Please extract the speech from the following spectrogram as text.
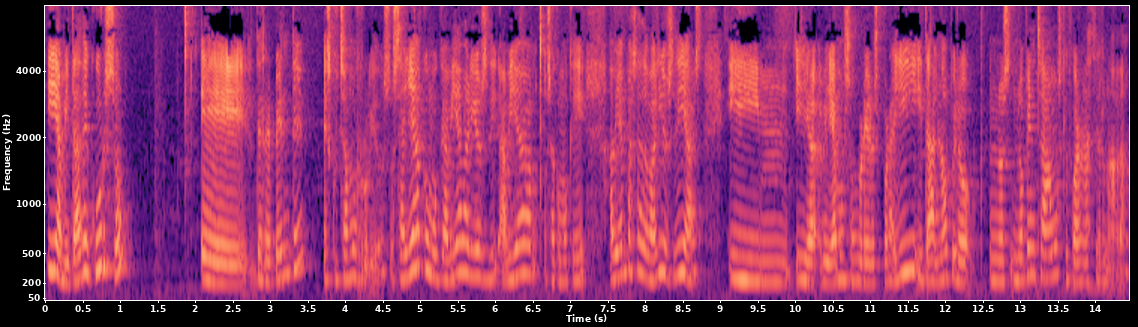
Y a mitad de curso, eh, de repente escuchamos ruidos. O sea, ya como que había varios había, o sea, como que habían pasado varios días y, veíamos obreros por allí y tal, ¿no? Pero no pensábamos que fueran a hacer nada.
